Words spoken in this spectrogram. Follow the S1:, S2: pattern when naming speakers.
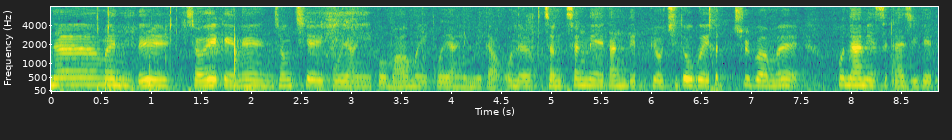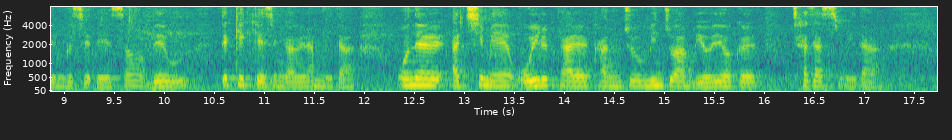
S1: 호남은 늘 저에게는 정치의 고향이고 마음의 고향입니다. 오늘 정청래 당대표 지도부의 첫 출범을 호남에서 가지게 된 것에 대해서 매우 뜻깊게 생각을 합니다. 오늘 아침에 5.18 광주 민주화 묘역을 찾았습니다.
